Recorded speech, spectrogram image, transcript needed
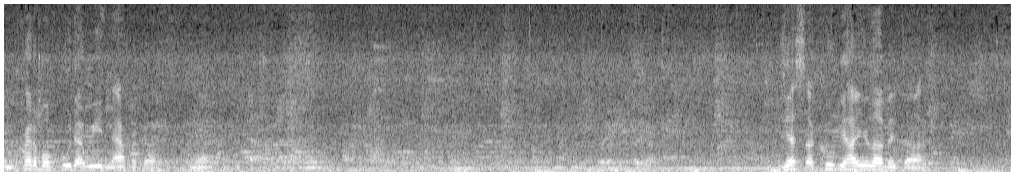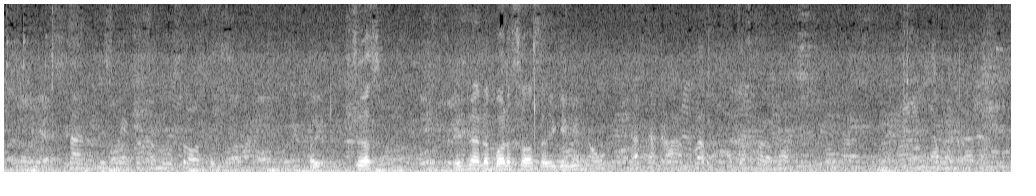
incredible food that we eat in Africa. You know? Yes, Akubi, how you love it? Uh, you, so that's, isn't that the butter sauce that they give you? No, that's not um, butter. That's what I want. And I want that down.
